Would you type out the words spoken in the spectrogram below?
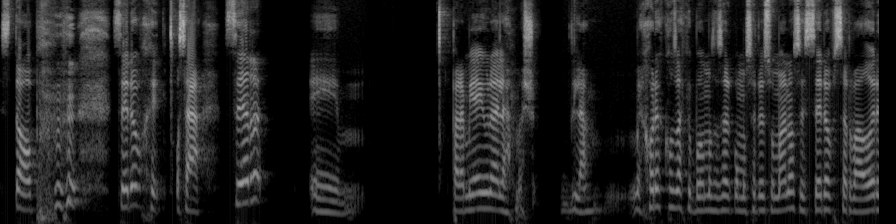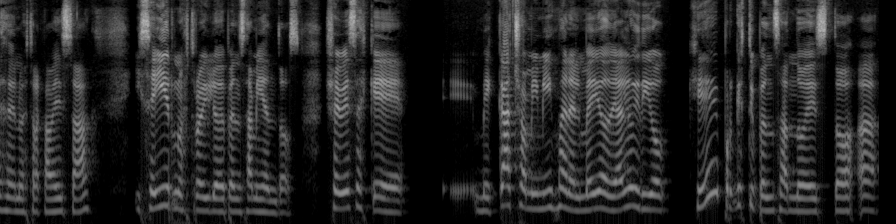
Stop. ser objeto. O sea, ser... eh, para mí hay una de las, las mejores cosas que podemos hacer como seres humanos es ser observadores de nuestra cabeza y seguir nuestro hilo de pensamientos. Yo hay veces que eh, me cacho a mí misma en el medio de algo y digo, ¿qué? ¿Por qué estoy pensando esto? Ah,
